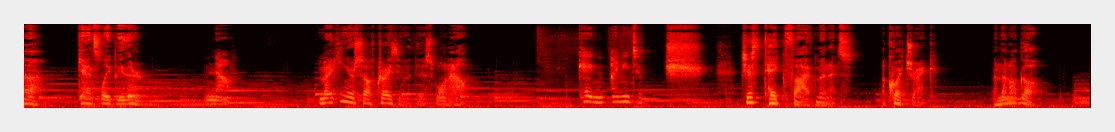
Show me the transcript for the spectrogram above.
can't sleep either? No. Making yourself crazy with this won't help. Kaidan, I need to... Shh. Just take five minutes. A quick drink. And then I'll go.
